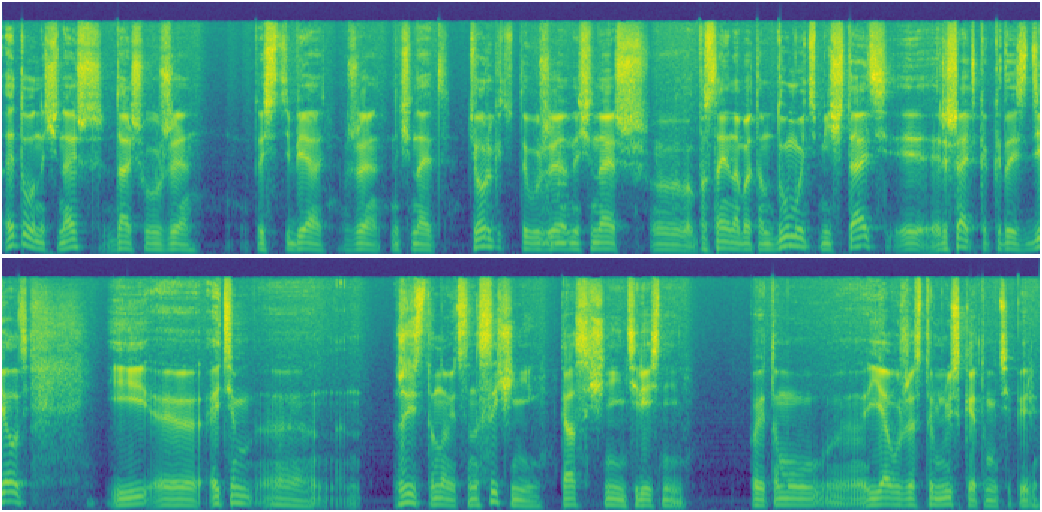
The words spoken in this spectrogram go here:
этого начинаешь дальше уже, то есть тебя уже начинает тергать, ты уже начинаешь э, постоянно об этом думать, мечтать, э, решать, как это сделать. И э, этим жизнь становится насыщенней, красочней, интересней. Поэтому я уже стремлюсь к этому теперь.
